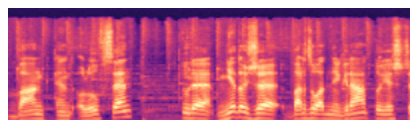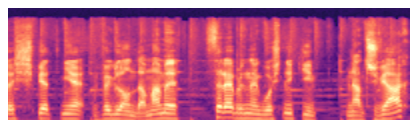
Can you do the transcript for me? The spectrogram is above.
Bang Olufsen, które nie dość, że bardzo ładnie gra, to jeszcze świetnie wygląda. Mamy srebrne głośniki na drzwiach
